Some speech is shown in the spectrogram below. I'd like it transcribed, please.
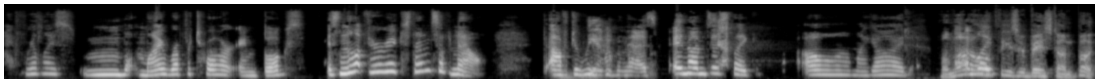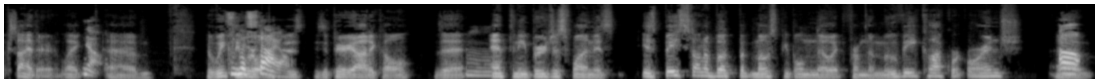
I realized m- my repertoire in books is not very extensive now. After Yeah. reading this, and I'm just like, oh my god, Well, not I'm all like- of these are based on books either. Like, No. um, the Weekly The World style. News is a periodical. The Hmm. Anthony Burgess one is is based on a book, but most people know it from the movie Clockwork Orange. Oh, Um,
